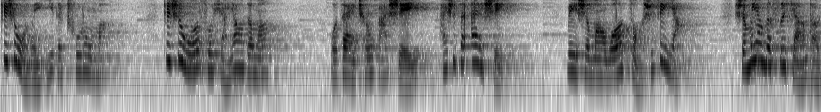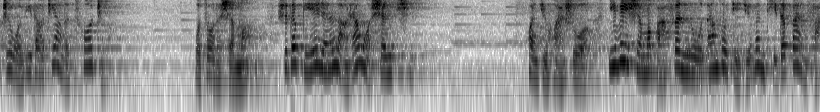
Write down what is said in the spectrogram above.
这是我唯一的出路吗？这是我所想要的吗？我在惩罚谁，还是在爱谁？为什么我总是这样？什么样的思想导致我遇到这样的挫折？我做了什么？使得别人老让我生气。换句话说，你为什么把愤怒当做解决问题的办法？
